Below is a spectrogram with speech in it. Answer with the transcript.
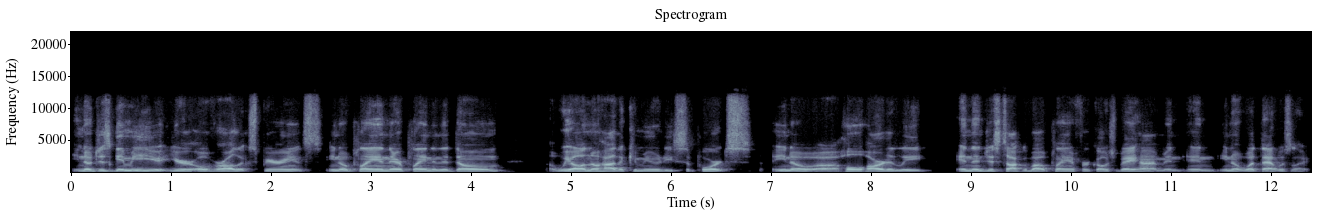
you know, just give me your, your, overall experience. You know, playing there, playing in the dome. We all know how the community supports. You know, uh, wholeheartedly, and then just talk about playing for Coach Boeheim and and you know what that was like.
